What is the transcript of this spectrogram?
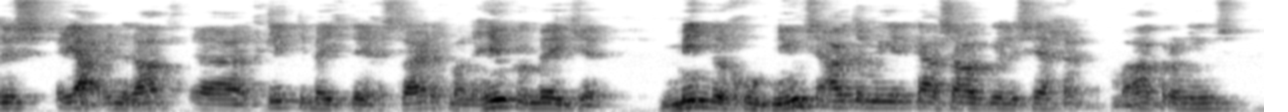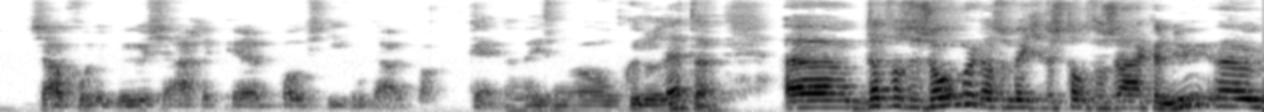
dus ja, inderdaad, het klinkt een beetje tegenstrijdig, maar een heel klein beetje minder goed nieuws uit Amerika zou ik willen zeggen. Macro nieuws zou voor de beurs eigenlijk positief moeten uitpakken. Oké, dan weten we wel op kunnen letten. Uh, dat was de zomer, dat is een beetje de stand van zaken nu. Uh,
